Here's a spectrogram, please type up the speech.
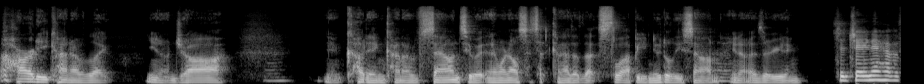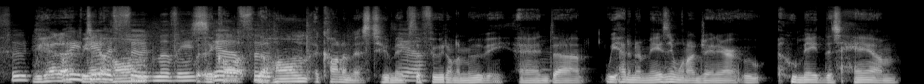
hearty kind of like, you know, jaw you know, cutting kind of sound to it. And everyone else has, kind of has that sloppy, noodly sound, you know, as they're eating. Did Jane have a food? We had what do you do a with home, food movies? They yeah, call it food. the home economist who makes Yeah. the food on a movie. And uh, we had an amazing one on Jane Eyre who who made this ham,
